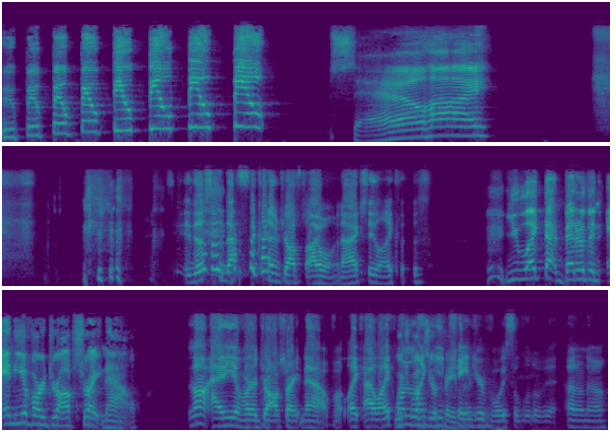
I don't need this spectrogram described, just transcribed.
Boop boop boop boop boop boop boop boop. Sell high. This is, that's the kind of drops I want. I actually like this. You like that better than any of our drops right now. Not any of our drops right now, but like I like Which when like you favorite? change your voice a little bit. I don't know.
